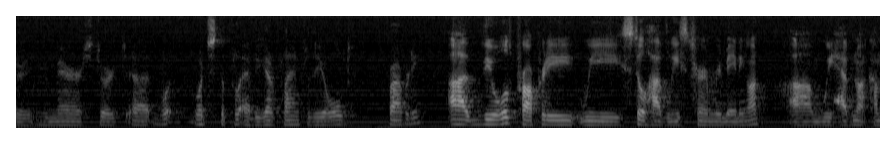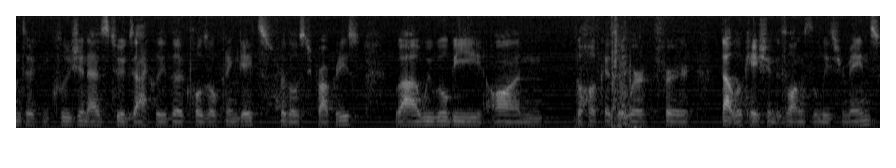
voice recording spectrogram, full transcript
uh, Mayor Stuart. uh, what, what's the, have you got a plan for the old property? Uh, The old property, we still have lease term remaining on. Um, We have not come to a conclusion as to exactly the close opening dates for those two properties. Uh, We will be on the hook, as it were, for that location as long as the lease remains,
